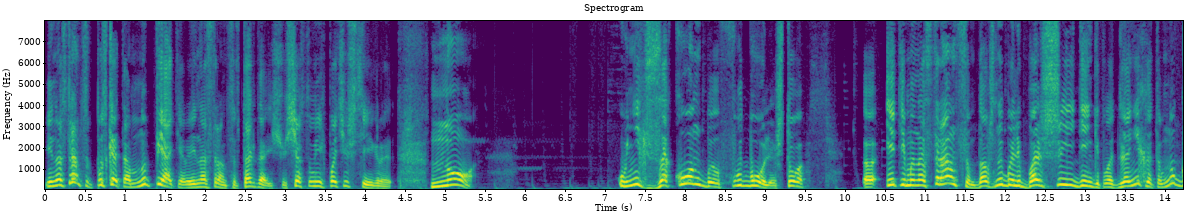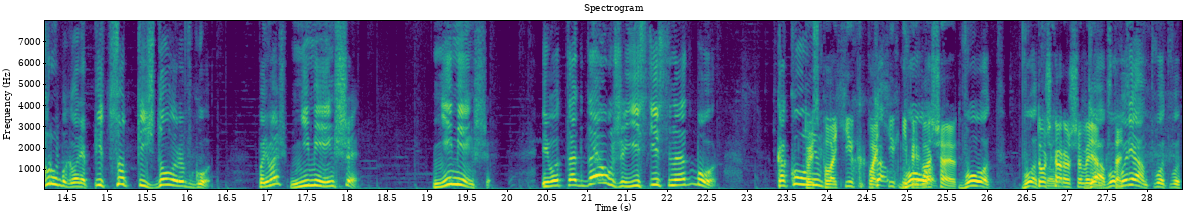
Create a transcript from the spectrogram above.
иностранцев, пускай там, ну, пятеро иностранцев тогда еще, сейчас у них почти все играют. Но у них закон был в футболе, что э, этим иностранцам должны были большие деньги платить. Для них это, ну, грубо говоря, 500 тысяч долларов в год. Понимаешь? Не меньше. Не меньше. И вот тогда уже естественный отбор. Какого То есть плохих, плохих не вот, приглашают. Вот, вот, Тоже хороший вариант, Да, кстати. вариант. Вот, вот.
